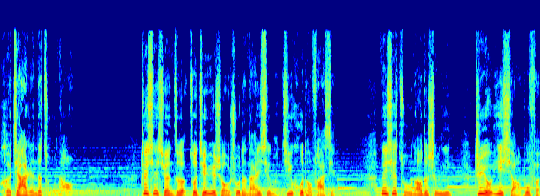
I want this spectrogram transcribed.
和家人的阻挠。这些选择做节育手术的男性们几乎都发现，那些阻挠的声音只有一小部分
